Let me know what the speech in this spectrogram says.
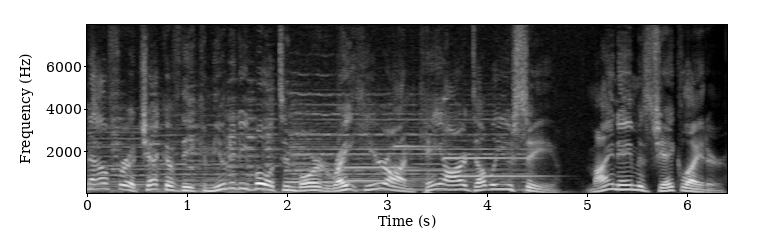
now for a check of the community bulletin board right here on KRWC. My name is Jake Leiter.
